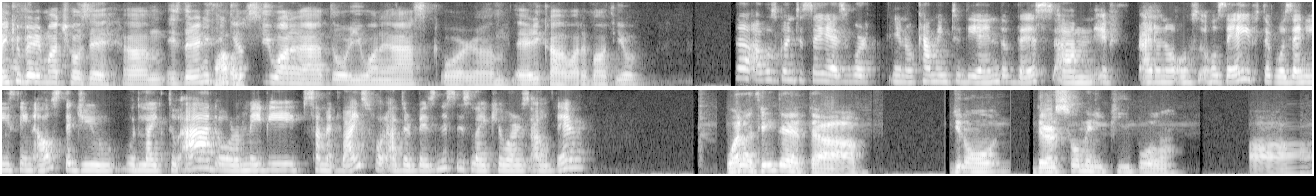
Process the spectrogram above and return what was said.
Thank you very much, Jose. Um, is there anything wow. else you want to add or you want to ask? Or um, Erica, what about you? No, I was going to say as we're you know coming to the end of this, um, if I don't know, Jose, if there was anything else that you would like to add, or maybe some advice for other businesses like yours out there. Well, I think that uh, you know there are so many people uh,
